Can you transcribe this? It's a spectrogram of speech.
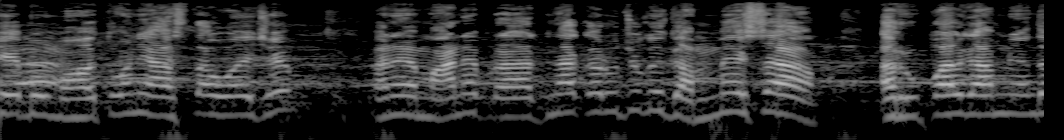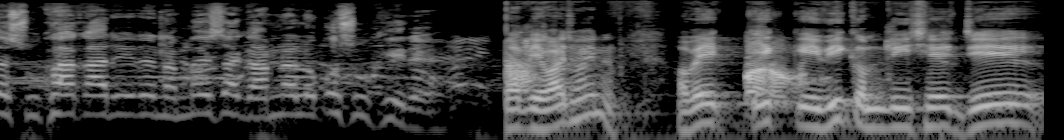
છે બહુ મહત્વની આસ્થા હોય છે અને માને પ્રાર્થના કરું છું કે હંમેશા આ રૂપાલ ગામની અંદર સુખાકારી રહે હંમેશા ગામના લોકો સુખી રહે. એવા જ હોય ને? હવે એક એક એવી કંપની છે જે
